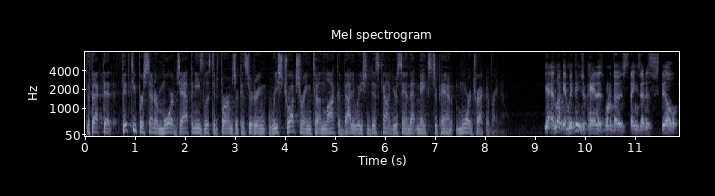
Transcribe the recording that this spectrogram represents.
the fact that 50% or more of Japanese listed firms are considering restructuring to unlock a valuation discount. You're saying that makes Japan more attractive right now. Yeah, and look, and we think Japan is one of those things that is still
